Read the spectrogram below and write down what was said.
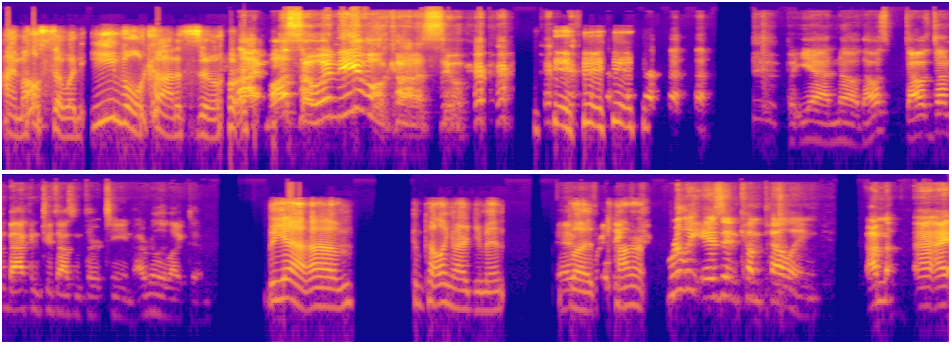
I'm also an evil connoisseur. I'm also an evil connoisseur. but yeah, no, that was that was done back in 2013. I really liked him. But yeah, um, compelling argument, It but really, counter. really isn't compelling. I'm I,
